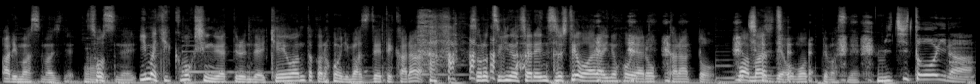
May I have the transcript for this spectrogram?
あります、マジで。うんそうですね。今、キックボクシングやってるんで、K1 とかの方にまず出てから、その次のチャレンジとしてお笑いの方やろうかなと、はマジで思ってますね。道遠いな。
